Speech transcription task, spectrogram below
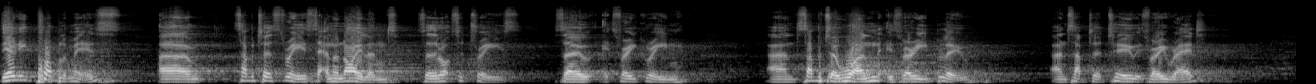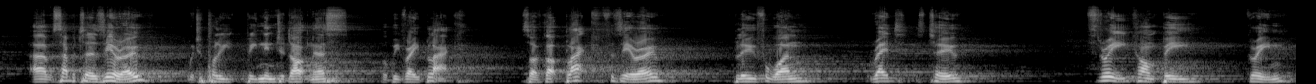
the only problem is um, Saboteur 3 is set on an island, so there are lots of trees, so it's very green. And Saboteur 1 is very blue, and Saboteur 2 is very red. Um, Saboteur 0, which will probably be Ninja Darkness, will be very black. So I've got black for 0, blue for 1, red is 2, 3 can't be green.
